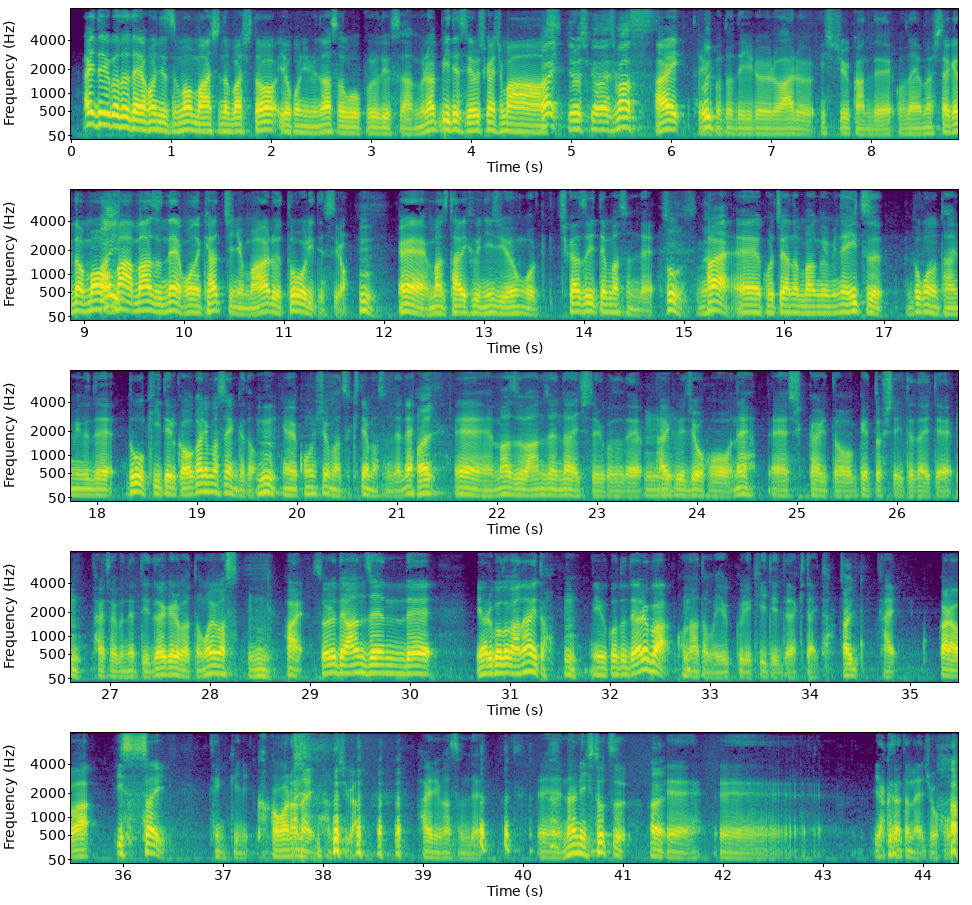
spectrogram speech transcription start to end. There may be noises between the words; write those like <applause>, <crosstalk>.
はいということで本日も回しの場所と横にいるのは総合プロデューサー村 P です。よろしくお願いします。はいよろしくお願いします。はいということでいろいろある一週間でございましたけども、はい、まあまずねこのキャッチにもある通りですよ、うんえー、まず台風24号近づいてますんで。そうですね、はいえー、こちらの番組ねいつどこのタイミングでどう聞いてるか分かりませんけど、うん、えー、今週末来てますんでね、はい、えー、まずは安全第一ということで、うん、台風情報をね、えー、しっかりとゲットしていただいて、うん、対策練っていただければと思います、うん、はい、それで安全でやることがないということであれば、この後もゆっくり聞いていただきたいと、はい、はい、ここからは一切天気に関わらない話が <laughs> 入りますんで、えー、何一つ、はい、えー、えー役立たない情報。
